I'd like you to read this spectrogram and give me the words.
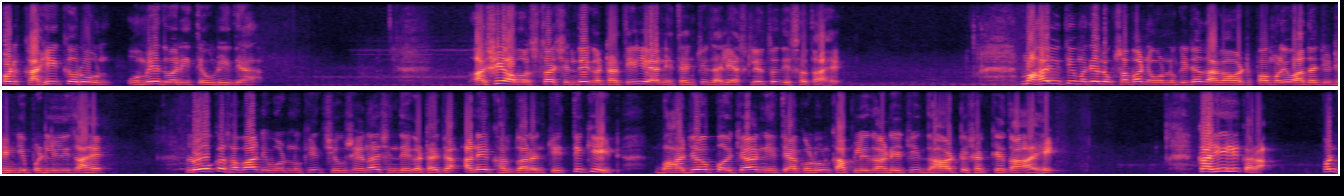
पण काही करून उमेदवारी तेवढी द्या. अशी अवस्था शिंदे गटातील या नेत्यांची झाली असल्याचं दिसत आहे. महायुतीमध्ये लोकसभा निवडणुकीच्या जागा वाटपामुळे वादाची ठिणगी पडलेलीच आहे. लोकसभा निवडणुकीत शिवसेना शिंदे गटाच्या अनेक खासदारांची तिकीट भाजपच्या नेत्याकडून कापली जाण्याची दाट शक्यता आहे. काहीही करा पण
